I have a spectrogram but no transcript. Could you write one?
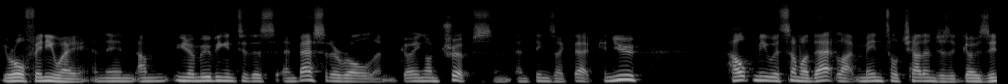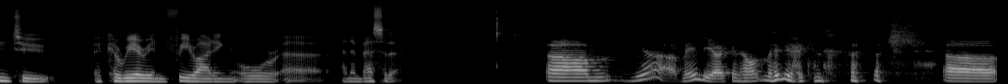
you're off anyway. And then I'm you know moving into this ambassador role and going on trips and and things like that. Can you help me with some of that like mental challenges that goes into a career in free riding or uh, an ambassador Um, yeah, maybe I can help. Maybe I can uh,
